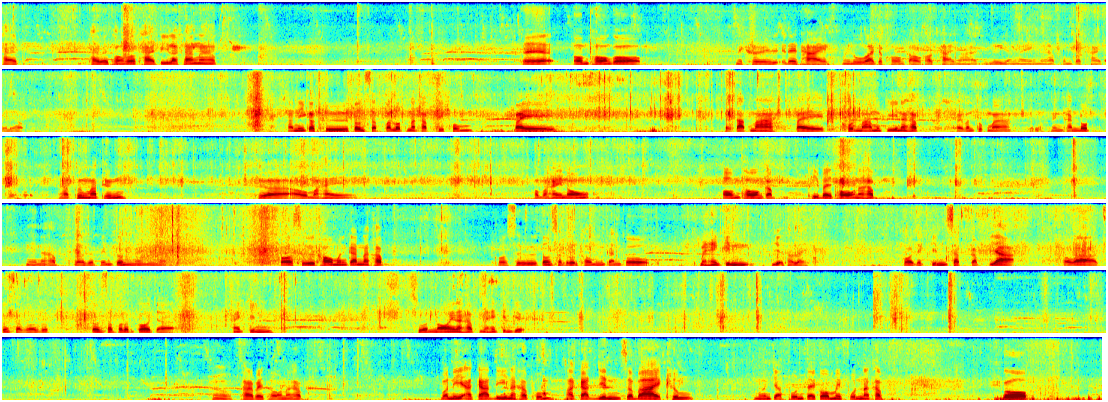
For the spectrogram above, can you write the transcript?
ถ่ายพายใบทองก็ถ่ายปีละครั้งนะครับ แต่ออมทองก็ไม่เคยได้ถ่าย ไม่รู้ว่าจะคลองเก่าเขาถ่ายมาหรือยังไงนะครับ ผมก็ถ่ายไปแล้ว อันนี้ก็คือต้นสับปะรดนะครับที่ผมไป ไปตัดมาไปขนมาเมื่อกี้นะครับ ไปบรรทุกมาหนึ่งคันรถนะครับเพิ่งมาถึง เพื่อเอามาให้ เอามาให้น้องออมทองกับพี่ใบทองนะครับ นี่นะครับก็จะเป็นต้นอย่างนี้ครับ ก็ซื้อเขาเหมือนกันนะครับ ก็ซื้อต้นสับปะรดเขาเหมือนกันก็ไม่ให้กินเยอะเท่าไหร่ ก็จะกินสับกับหญ้า เพราะว่าต้นสับปะรดต้นสับปะรดก็จะให้กินส่วนน้อยนะครับ ไม่ให้กินเยอะ พายใบทองนะครับ วันนี้อากาศดีนะครับ ผมอากาศเย็นสบายครึ้มเหมือนจะฝนแต่ก็ไม่ฝนนะครับ ก็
